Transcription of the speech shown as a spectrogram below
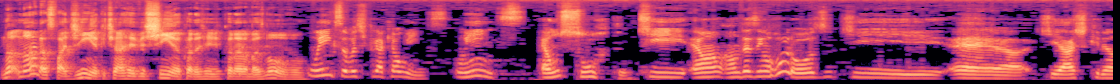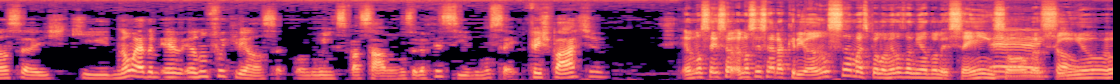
Não, não é das fadinhas que tinha a revistinha quando a gente quando era mais novo? O Winx, eu vou te explicar que é o Winx. O Winx é um surto, que é um, é um desenho horroroso, que é que as crianças que não é da, eu, eu não fui criança quando o Winx passava, você deve ter sido, não sei. Fez parte Eu não sei se eu não sei se era criança, mas pelo menos na minha adolescência É, ou algo então. assim, eu, eu-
